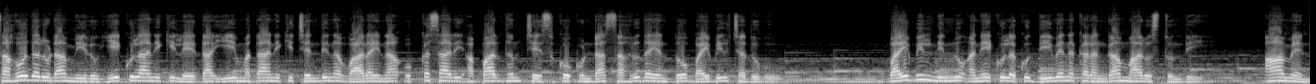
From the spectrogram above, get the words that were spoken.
సహోదరుడా మీరు ఏ కులానికి లేదా ఏ మతానికి చెందిన వారైనా ఒక్కసారి అపార్థం చేసుకోకుండా సహృదయంతో బైబిల్ చదువు. బైబిల్ నిన్ను అనేకులకు దీవెనకరంగా మారుస్తుంది. ఆమెన్.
